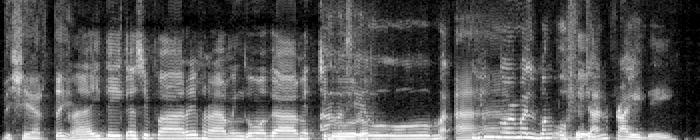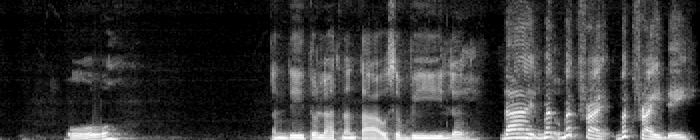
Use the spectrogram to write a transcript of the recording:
Disyerto eh. Friday kasi pare, maraming gumagamit Ah, kasi siguro. oo. ma- Ah. yung normal bang off Hindi. dyan, Friday? Oo. Nandito lahat ng tao sa villa eh. Dahil, but, but, Fri- but Friday?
